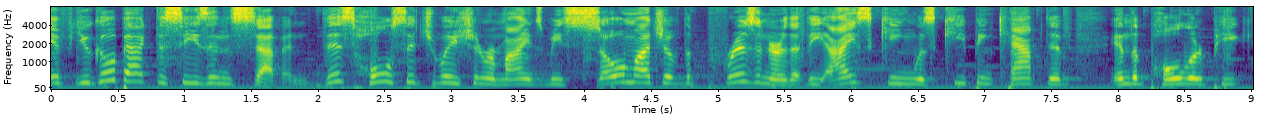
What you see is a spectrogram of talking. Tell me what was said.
If you go back to season 7, this whole situation reminds me so much of the prisoner that the Ice King was keeping captive in the Polar Peak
